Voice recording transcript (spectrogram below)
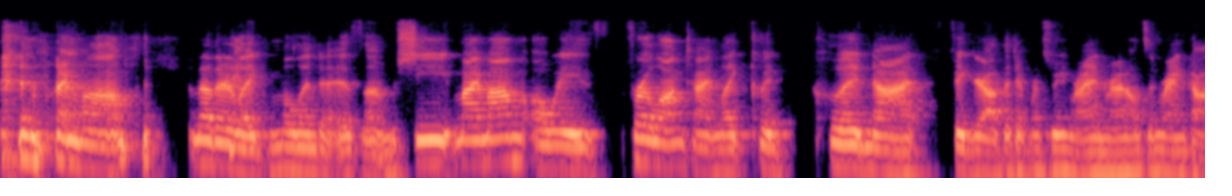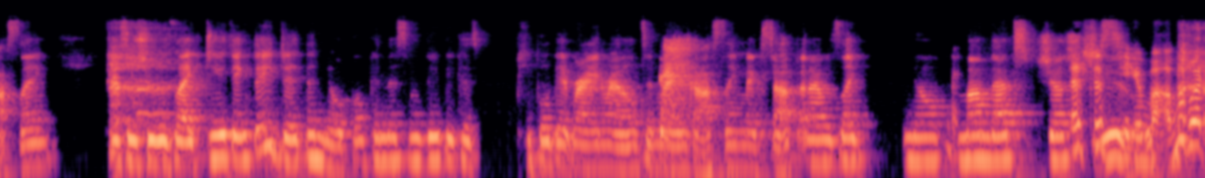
and my mom, another like Melinda-ism, she my mom always for a long time like could could not figure out the difference between Ryan Reynolds and Ryan Gosling. And so she was like, Do you think they did the notebook in this movie because people get Ryan Reynolds and Ryan Gosling mixed up? And I was like, No, mom, that's just That's just you, mom. But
